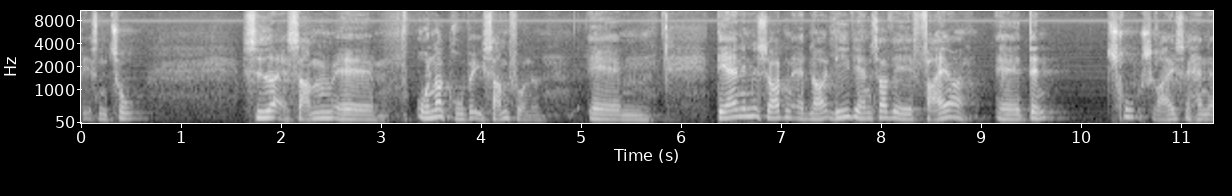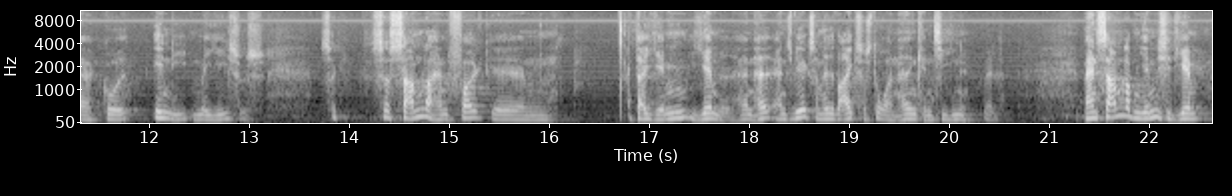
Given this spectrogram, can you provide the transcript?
det er sådan to sider af samme øh, undergruppe i samfundet. Øh, det er nemlig sådan, at når Levi han så vil fejre øh, den trosrejse, han er gået ind i med Jesus, så, så samler han folk øh, derhjemme i hjemmet. Han havde, hans virksomhed var ikke så stor, han havde en kantine. Vel? Men han samler dem hjemme i sit hjem.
